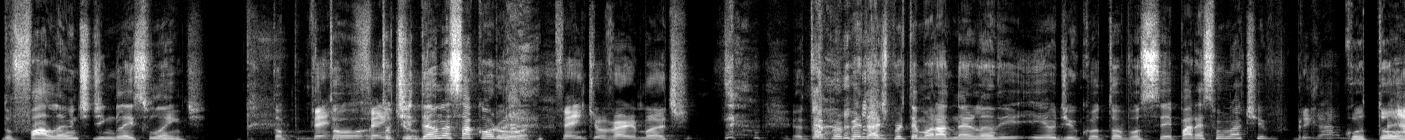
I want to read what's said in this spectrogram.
do falante de inglês fluente. Tô, Thank- tô- tô te you. dando essa coroa. Thank you very much. Eu tenho a propriedade por ter morado na Irlanda e e eu digo, Cotô, você parece um nativo. Obrigado. Cotô. I,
